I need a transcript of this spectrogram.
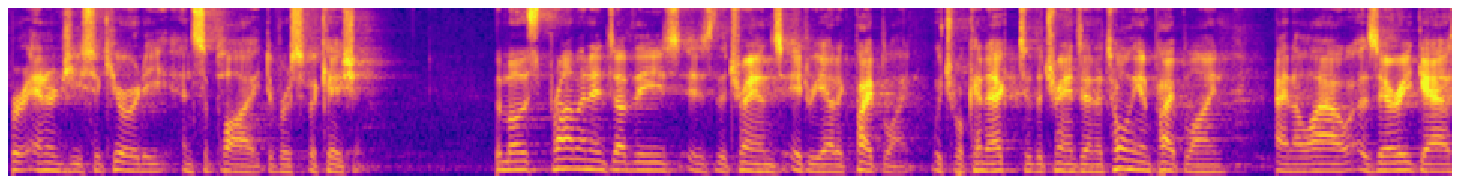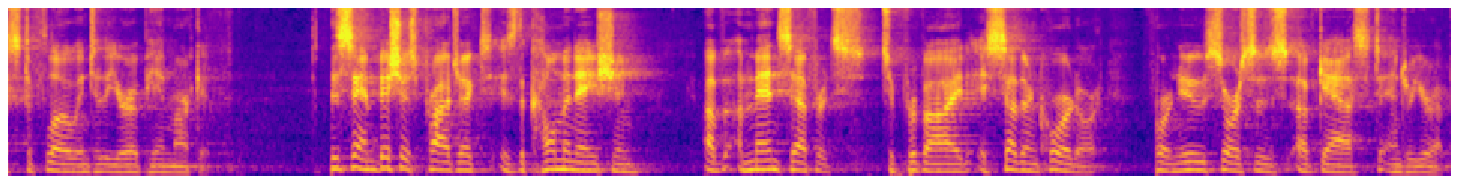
for energy security and supply diversification. The most prominent of these is the Trans Adriatic Pipeline, which will connect to the Trans Anatolian Pipeline and allow Azeri gas to flow into the European market. This ambitious project is the culmination of immense efforts to provide a southern corridor for new sources of gas to enter Europe.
